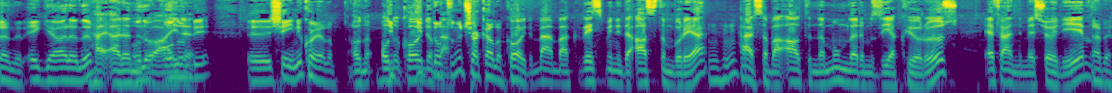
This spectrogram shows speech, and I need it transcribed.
Aranır. Ege aranır. Hay, aranır, Onu- o ayrı. Onun bir e, şeyini koyalım. Onu, onu Dip- koydum ben. dipnotunu çakalım. Koydum ben bak resmini de astım buraya. Her sabah altında mumlarımızı yakıyoruz. Efendime söyleyeyim. Tabii.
